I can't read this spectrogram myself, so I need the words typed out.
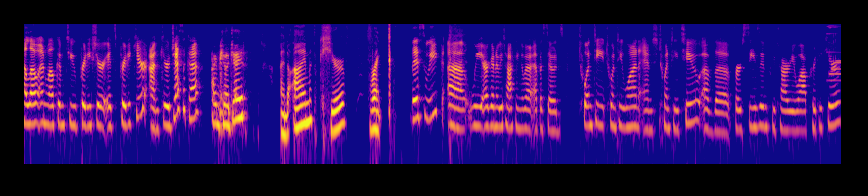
Hello and welcome to Pretty Sure It's Pretty Cure. I'm Cure Jessica. I'm Cure Jade. And I'm Cure Frank. This week, uh, we are going to be talking about episodes 20, 21, and 22 of the first season, Futari wa Pretty Cure.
